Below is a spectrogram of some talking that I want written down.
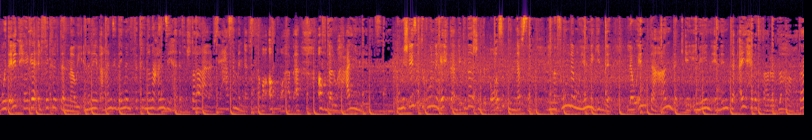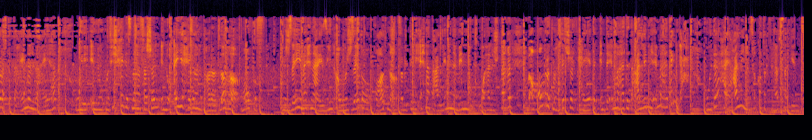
وتالت حاجة الفكر التنموي. إن أنا يبقى عندي دايما فكر إن أنا عندي هدف أشتغل على نفسي أحسن من نفسي هبقى أقوى هبقى أفضل وهعلي من قيمتي ومش لازم تكون نجحت قبل كده عشان تبقى واثق من نفسك. المفهوم ده مهم جدا. لو انت عندك الإيمان ان انت اي حاجة تتعرض لها هتعرف تتعامل معاها وانه مفيش حاجة اسمها فشل انه اي حاجة هنتعرض لها موقف مش زي ما إحنا عايزين أو مش زي توقعاتنا فبالتالي إحنا اتعلمنا منه وهنشتغل يبقى عمرك ما هتفشل في حياتك انت اما هتتعلم يا اما هتنجح وده هيعلي من ثقتك في نفسك جدا.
